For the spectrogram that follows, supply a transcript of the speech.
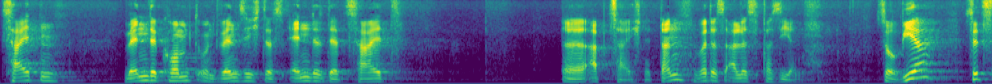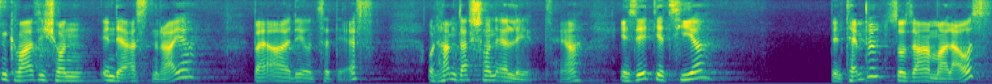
Zeitenwende kommt und wenn sich das Ende der Zeit äh, abzeichnet. Dann wird das alles passieren. So, wir sitzen quasi schon in der ersten Reihe bei ARD und ZDF und haben das schon erlebt. Ja. Ihr seht jetzt hier den Tempel, so sah er mal aus.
